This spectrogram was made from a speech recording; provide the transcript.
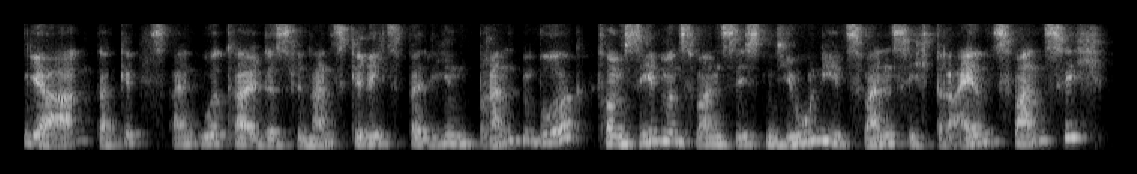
Ja, da gibt es ein Urteil des Finanzgerichts Berlin-Brandenburg vom 27. Juni 2023.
